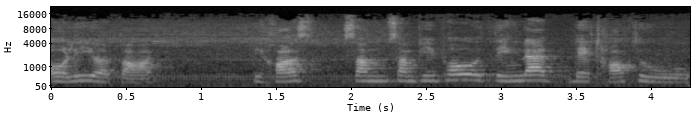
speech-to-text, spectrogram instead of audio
only your thought because some some people think that they talk to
